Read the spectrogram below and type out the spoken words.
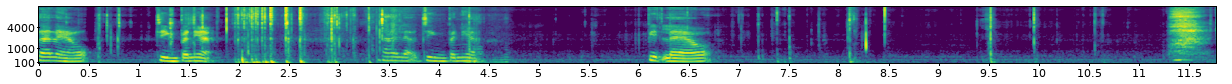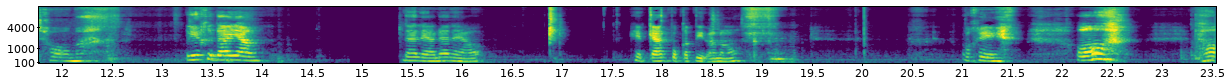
ได้แล้ว จริงปะเนี่ย ได้แล้วจริงปะเนี่ย ปิดแล้ว ทอมากนี่คือได้ยัง ได้แล้วได้แล้ว เหตุการณ์ปกติแล้วเนาะโอเค โอ้ท้อ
